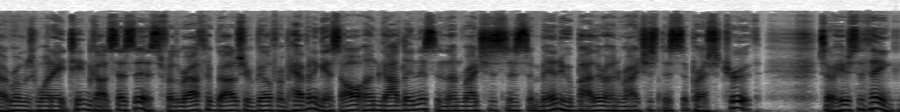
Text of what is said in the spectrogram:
Romans 1.18, God says this, For the wrath of God is revealed from heaven against all ungodly ungodliness and unrighteousness of men who by their unrighteousness suppress the truth. So here's the thing.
